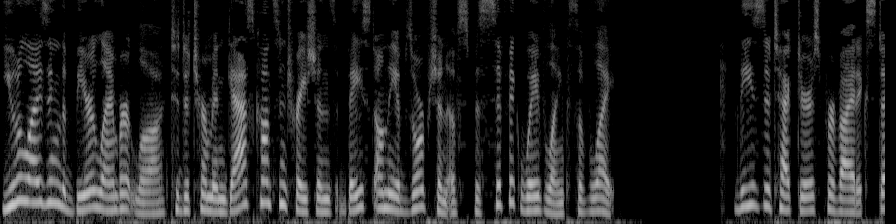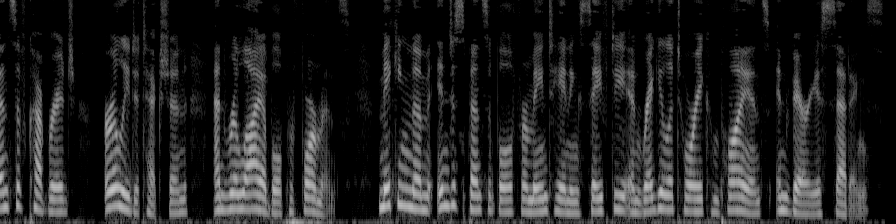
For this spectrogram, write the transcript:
utilizing the Beer Lambert law to determine gas concentrations based on the absorption of specific wavelengths of light. These detectors provide extensive coverage, early detection, and reliable performance, making them indispensable for maintaining safety and regulatory compliance in various settings.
